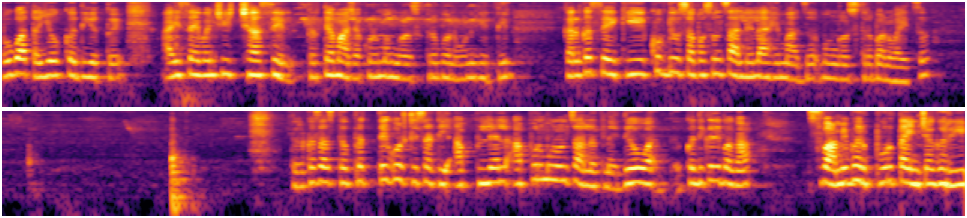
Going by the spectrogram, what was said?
बघू आता योग कधी येतोय. आईसाहेबांची इच्छा असेल तर त्या माझ्याकडून मंगळसूत्र बनवून घेतील. कारण कसं आहे की खूप दिवसापासून चाललेलं आहे माझं मंगळसूत्र बनवायचं. तर कसं असतं प्रत्येक गोष्टीसाठी आपल्याला आपण म्हणून चालत नाही. देव कधी कधी बघा स्वामी भरपूर ताईंच्या घरी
